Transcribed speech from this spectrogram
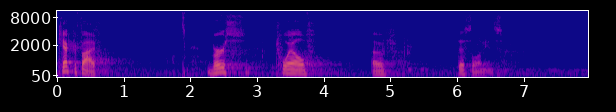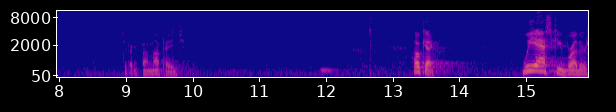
Chapter 5, verse 12 of Thessalonians. See if I can find my page. Okay. We ask you, brothers,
